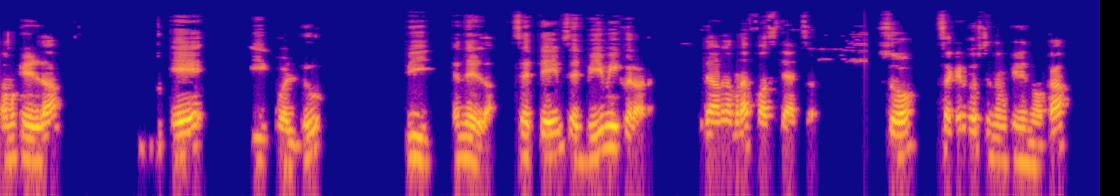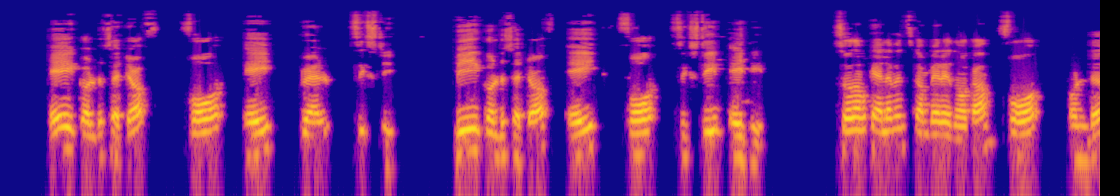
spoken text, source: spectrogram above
നമുക്ക് എഴുതാം. എ ഈക്വൽ ടു ബി എന്ന് എഴുതാം സെറ്റ് എയും സെറ്റ് ബിയും ഈക്വൽ ആണ്. ഇതാണ് നമ്മുടെ first answer so second question നമുക്ക് ഇനി നോക്കാം. A equal to set of four eight twelve sixteen B equal to set of eight four sixteen eighteen so നമുക്ക് എലമെന്റ്സ് കമ്പയർ ചെയ്ത് നോക്കാം. ഫോർ ഉണ്ട്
